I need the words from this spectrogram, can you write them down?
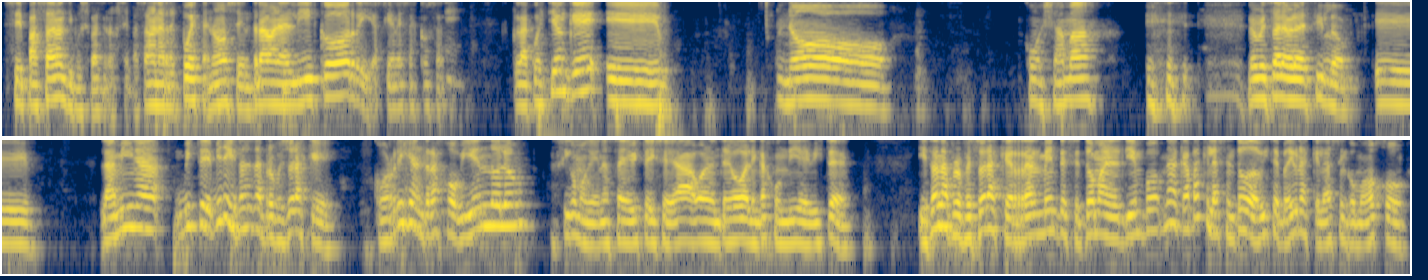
Se pasaron, tipo, se pasaban, se pasaban la respuesta, ¿no? Se entraban al Discord y hacían esas cosas. La cuestión que eh, no. ¿Cómo se llama? no me sale ahora decirlo. Eh, la mina, ¿viste? ¿Viste que están esas profesoras que corrigen el trabajo viéndolo? Así como que, no sé, ¿viste? Dice, ah, bueno, entregó, le encajo un 10, ¿viste? Y están las profesoras que realmente se toman el tiempo. Nada, capaz que le hacen todo, ¿viste? Pero hay unas que lo hacen como ojo,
